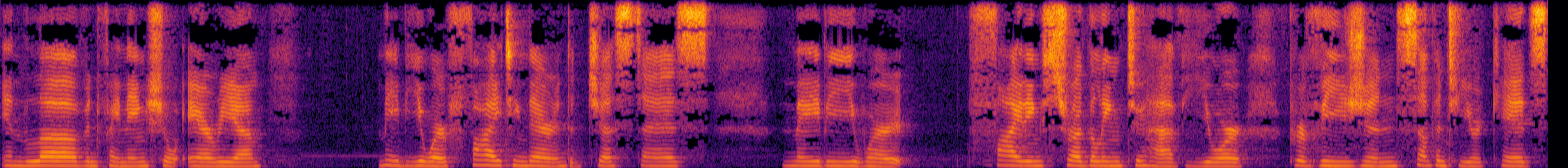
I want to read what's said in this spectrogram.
in love and financial area. Maybe you were fighting there in the justice. Maybe you were fighting struggling to have your provision something to your kids.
